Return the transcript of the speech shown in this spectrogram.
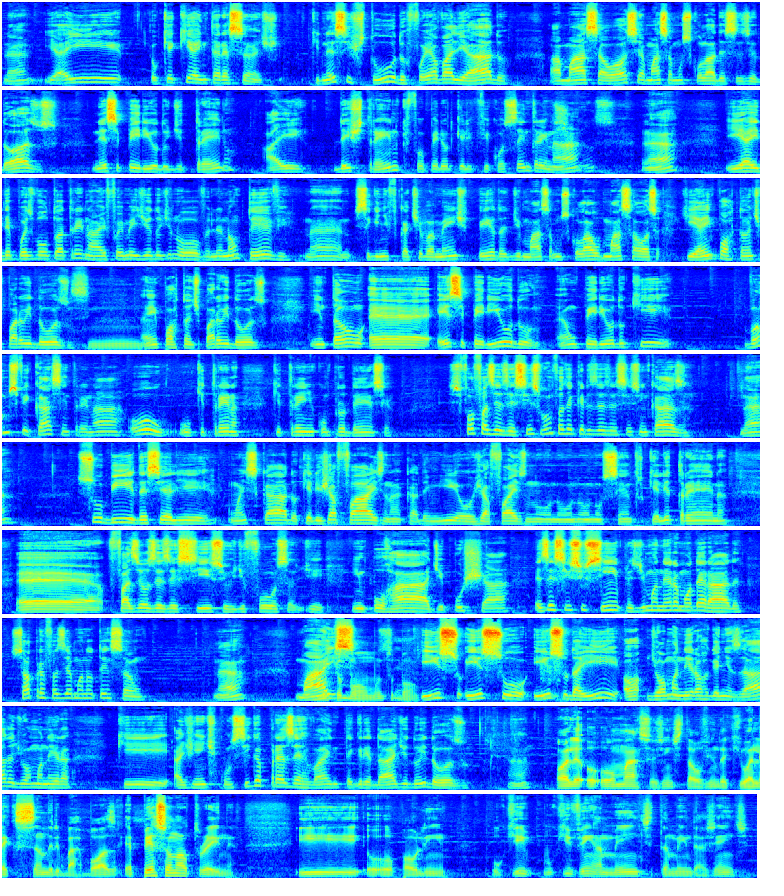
né? E aí, o que, que é interessante? Que nesse estudo foi avaliado a massa óssea e a massa muscular desses idosos nesse período de treino, aí destreino, que foi o período que ele ficou sem treinar, né? E aí depois voltou a treinar e foi medido de novo. Ele não teve, né, significativamente perda de massa muscular ou massa óssea, que é importante para o idoso. Sim. É importante para o idoso. Então, é, esse período é um período que vamos ficar sem treinar ou o que treina que treine com prudência se for fazer exercício, vamos fazer aqueles exercícios em casa, né? Subir, descer ali uma escada, que ele já faz na academia ou já faz no, no, no centro que ele treina. É, fazer os exercícios de força, de empurrar, de puxar. Exercícios simples, de maneira moderada, só para fazer a manutenção, né? Mas muito bom, muito bom. Isso, isso, isso daí de uma maneira organizada, de uma maneira que a gente consiga preservar a integridade do idoso. Né? Olha, o, o Márcio, a gente está ouvindo aqui o Alexandre Barbosa, é personal trainer. E, o, Paulinho, o que, o que vem à mente também da gente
